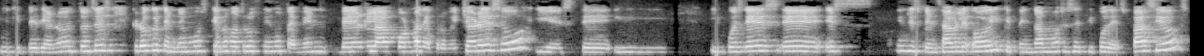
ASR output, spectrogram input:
Wikipedia, ¿no? Entonces, creo que tenemos que nosotros mismos también ver la forma de aprovechar eso y este y, pues es, eh, es indispensable hoy que tengamos ese tipo de espacios.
